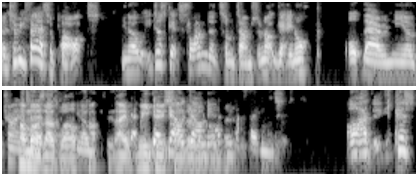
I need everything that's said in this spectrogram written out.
And to be fair to Potts, you know he does get slandered sometimes for not getting up up there and you know trying Almost to as well. you know, like, get- we get- do get- him the little end bit. of things. Oh, because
